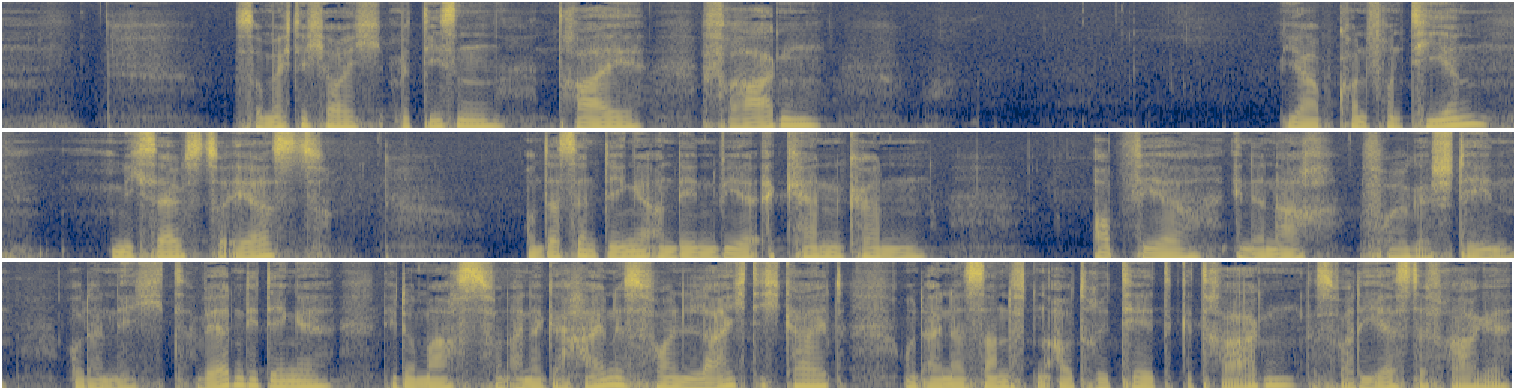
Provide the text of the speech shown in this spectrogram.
So möchte ich euch mit diesen drei Fragen ja, konfrontieren, mich selbst zuerst. Und das sind Dinge, an denen wir erkennen können, ob wir in der Nachfolge stehen oder nicht? Werden die Dinge, die du machst, von einer geheimnisvollen Leichtigkeit und einer sanften Autorität getragen? Das war die erste Frage.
